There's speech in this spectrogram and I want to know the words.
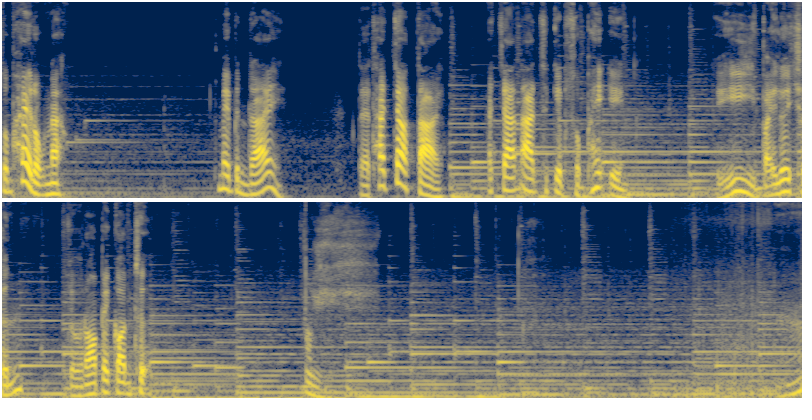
ศพให้หรอกนะ ไม่เป็นไร แต่ถ้าเจ้าตายอาจารย์อาจจะเก็บศพให้เองอีไปเลยฉันจะรอไปก่อนเถอะอุ๊ยหืม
